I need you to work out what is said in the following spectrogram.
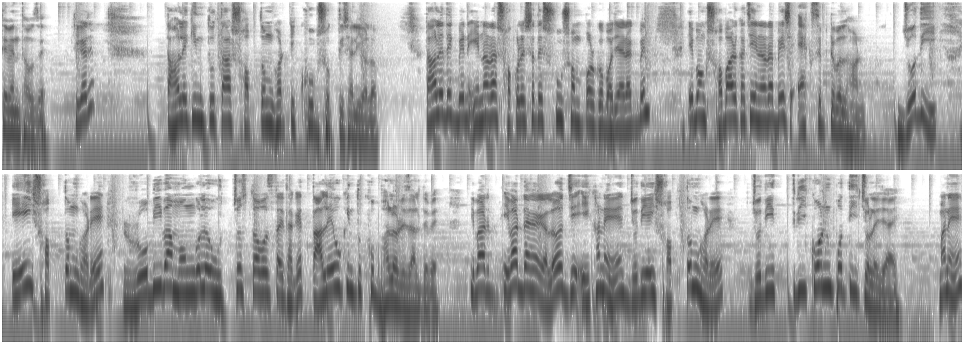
সেভেন্থ হাউসে ঠিক আছে? তাহলে কিন্তু তার সপ্তম ঘরটি খুব শক্তিশালী হলো। তাহলে দেখবেন এনারা সকলের সাথে সুসম্পর্ক বজায় রাখবেন এবং সবার কাছে এনারা বেশ অ্যাকসেপ্টেবল হন। যদি এই সপ্তম ঘরে রবি বা মঙ্গলে উচ্চস্থ অবস্থায় থাকে, তাহলেও কিন্তু খুব ভালো রেজাল্ট দেবে। এবার এবার দেখা গেল যে এখানে যদি এই সপ্তম ঘরে যদি ত্রিকোণপতি চলে যায় মানে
